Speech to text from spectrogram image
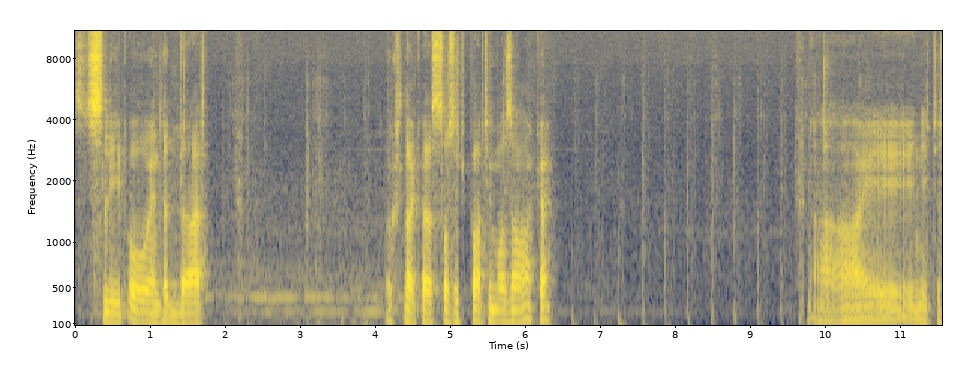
sleep? Oh, ain't that bad. Looks like a sausage party Mozart, okay. I need to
